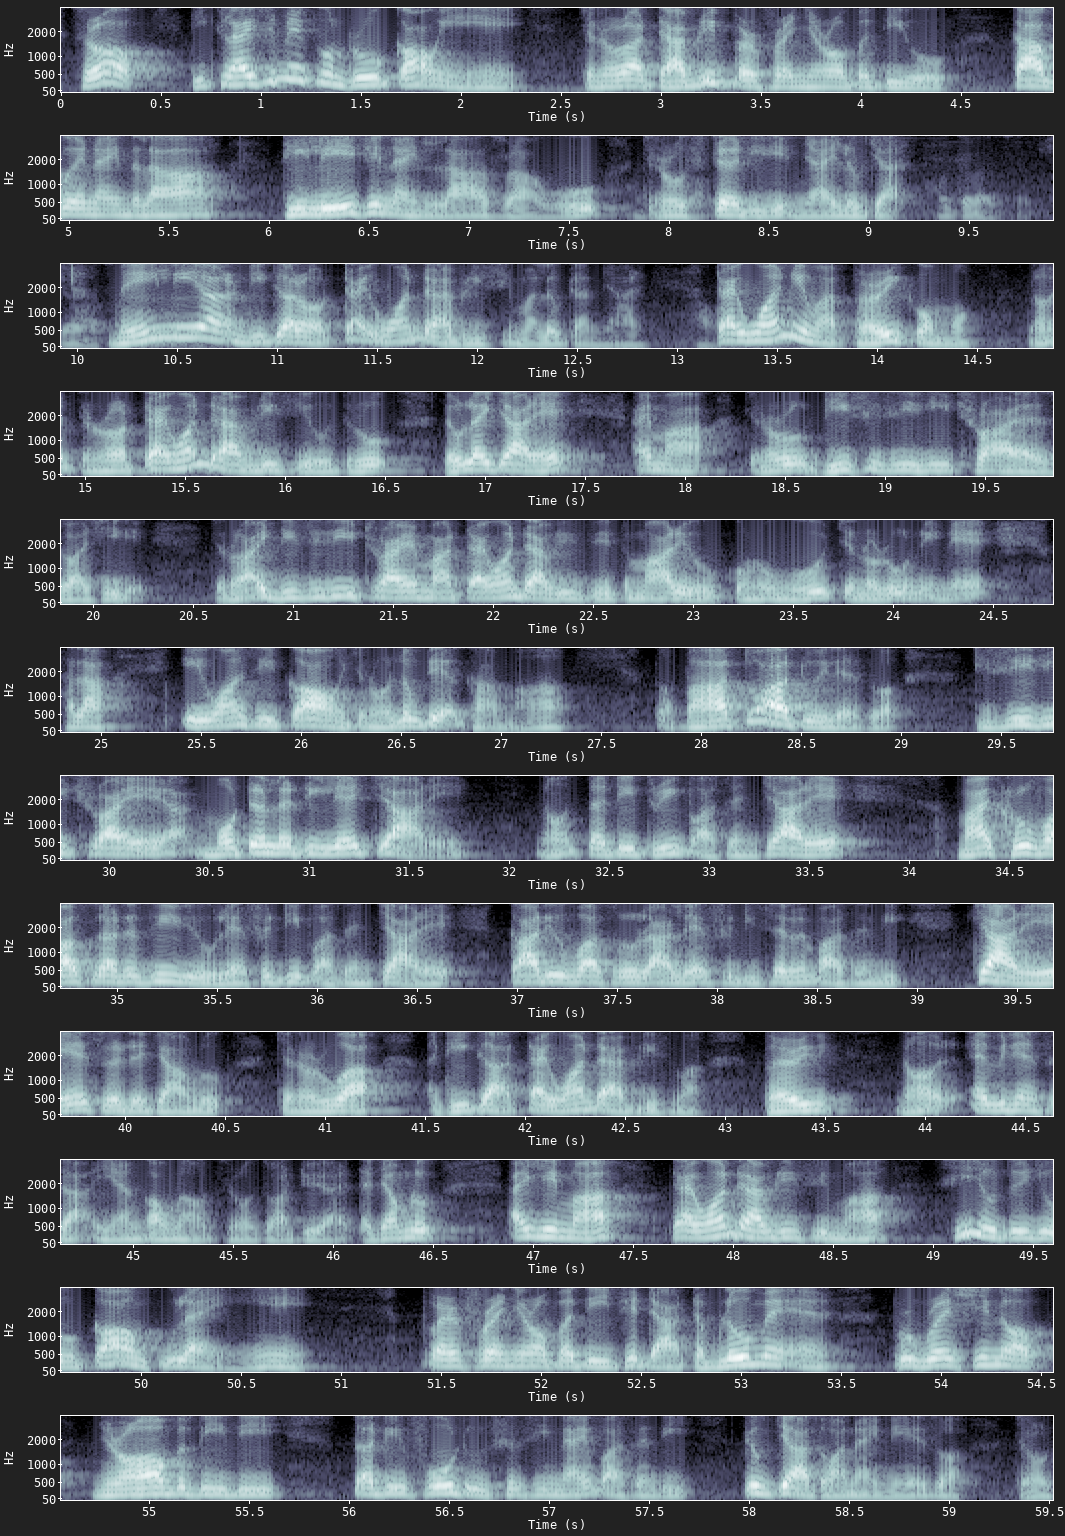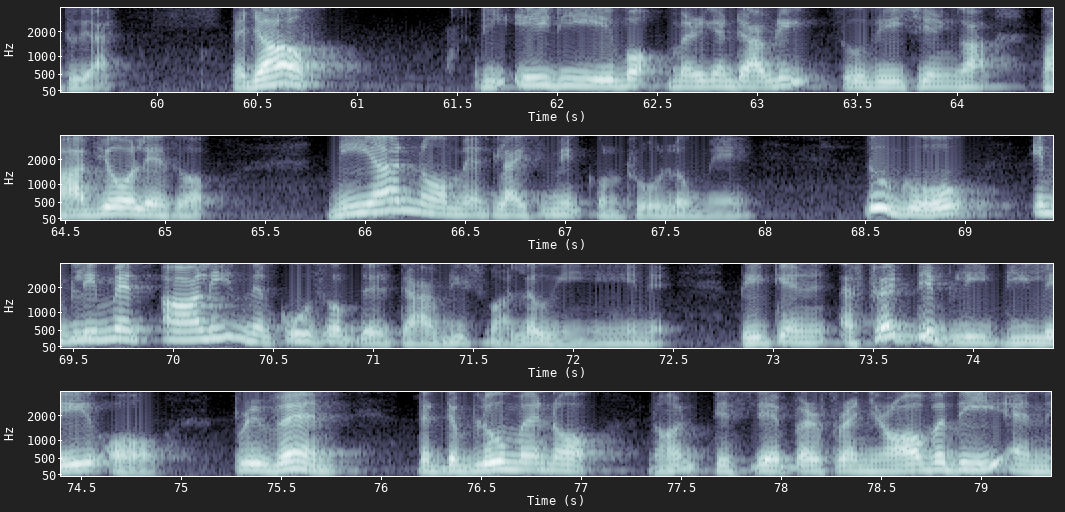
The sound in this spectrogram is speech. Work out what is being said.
ဆိုတော့ဒီ glycemic control ကောင်းရင်ကျွန်တော်တို့က diabetic peripheral neuropathy ကိုကာကွယ်နိုင်သလား delay ဖြစ်နိုင်သလားဆိုတာကိုကျွန်တော်တို့ study တွေအများကြီးလုပ်ကြတယ် ဟုတ်ကဲ့ပါဆရာပြောပါ mainly ကအဓိကတော့ type 1 diabetes မှာလောက်တာများတယ် type 1တွေမှာ very common เนาะကျွန်တော်တိုင်ဝမ် diabetes ကိုသူတို့လုပ်လိုက်ကြတယ်အဲ့မှာကျွန်တော်တို့ DCCD trial ဆိုတာရှိတယ်ကျွန်တော်အဲ့ DCCD trial မှာတိုင်ဝမ် diabetes တွေတမားတွေကိုအကုန်လုံးကိုကျွန်တော်တို့အနေနဲ့ဟာလာ A1C ကောင်းအောင်ကျွန်တော်လုပ်တဲ့အခါမှာဘာတော့တွေ့လဲဆိုတော့ DCD trial က mortality လဲကျတယ်နော်33%ကျတယ် microvascular disease တွေကိုလည်း50%ကျတယ် cardiovascular လည်း57%ဒီကျတယ်ဆိုတဲ့ကြောင့်လို့ကျွန်တော်တို့ကအဓိက type 1 diabetes မှာ very နော် evidence ကအရန်ကောင်းတာကိုကျွန်တော်တို့တွေ့ရတယ်ဒါကြောင့်မလို့အဲ့ဒီအချိန်မှာ type 1 diabetes မှာစီးကျိုသွေးကျိုကောင်းကူးလိုက်ရင် peripheral neuropathy ဖြစ်တာ development and progression of neuropathy ဒီ34 to 69%ဒီပြုတ်ကျသွားနိုင်တယ်ဆိုတော့ကျွန်တော်တွေ့ရတယ်ဒါကြောင့် ဒီ ADA ပေါ့ American Diabetes Association ကဘာပြောလဲဆိုတော့ near normal glycemic control လုပ်မယ်သူ့ကို implement early in the course of the diabetes မှာလုပ်ရင်တဲ့ they can effectively delay or prevent the development of non distal peripheral neuropathy and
